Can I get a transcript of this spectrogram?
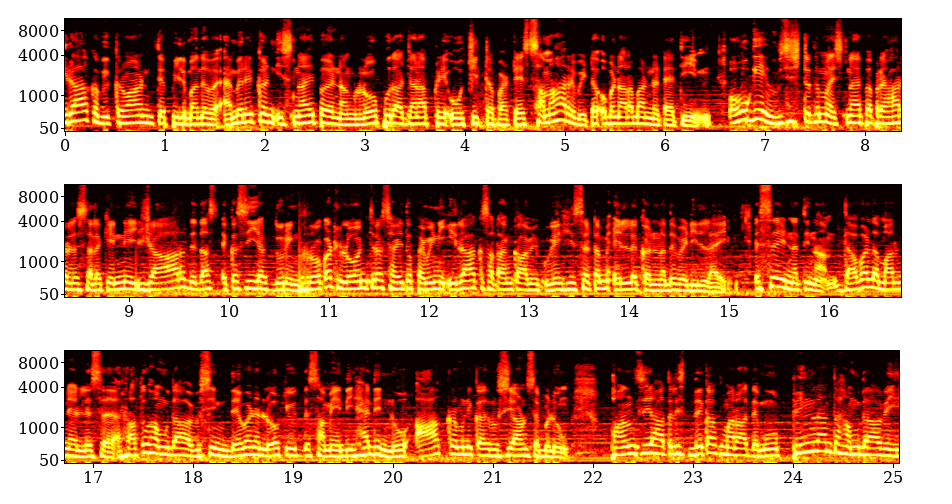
ඉරාක වික්‍රමාණිත පිළිබඳව ඇමරිකන් ස්නයිපර් නං ලෝපුරා ජනප්‍රිය වූ චිත්‍රපටේ සමහර විට ඔබ නරබන්නට ඇති. ඔහුගේ විශිෂ්ටතම ස්නයිප ප්‍රහාරල සැලකෙන්නේ යාර දෙදස් එකසියක් දුරින් රොකට ලෝංචර සහිත පැමිණි ඉරාක සටන්කාමිකුගේ හිසටම එල්ල කරනද වෙඩිල්ලයි. එසේ නැතිනම් දවල මරණය ලෙස රතු හමුදාව විසින් දෙවන ලෝකයුද්ධ සමේදී හැඳින් වූ ආක්‍රමණික රුසියානු සැබලුම් පන්සිය හතලිස් දෙකක් මරා දෙමූ පිංලන්ත හමුදාවේ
